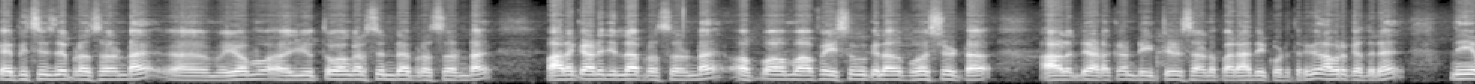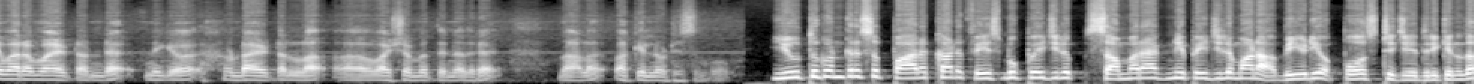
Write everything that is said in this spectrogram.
K P C C president യുവ യൂത്ത് കോൺഗ്രസിന്റെ പ്രസിഡന്റ് പാലക്കാട് ജില്ലാ പ്രസിഡന്റ് ഒപ്പം ഫേസ്ബുക്കിൽ അത് പോസ്റ്റ് ഇട്ട ആളിന്റെ അടക്കം ഡീറ്റെയിൽസാണ് പരാതി കൊടുത്തിരിക്കുന്നത്. അവർക്കെതിരെ നിയമപരമായിട്ടുണ്ട്. എനിക്ക് ഉണ്ടായിട്ടുള്ള വൈഷമ്യത്തിനെതിരെ നാളെ വക്കീൽ നോട്ടീസും പോകും. യൂത്ത് കോൺഗ്രസ് പാലക്കാട് ഫേസ്ബുക്ക് പേജിലും സമരാഗ്നി പേജിലുമാണ് വീഡിയോ പോസ്റ്റ് ചെയ്തിരിക്കുന്നത്.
